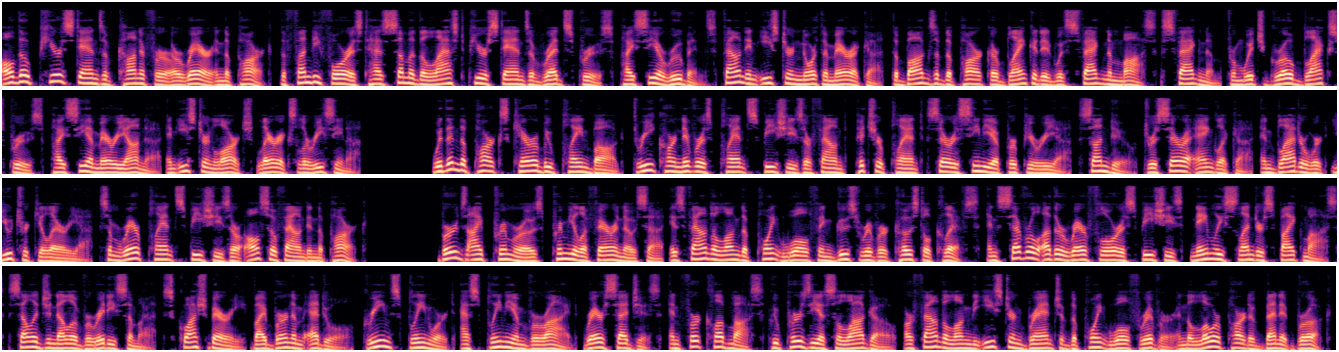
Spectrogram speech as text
Although pure stands of conifer are rare in the park, the Fundy Forest has some of the last pure stands of red spruce rubens found in eastern North America. The bogs of the park are blanketed with sphagnum moss sphagnum from which grow black spruce Picea mariana and eastern larch Larix laricina. Within the park's Caribou Plain Bog, three carnivorous plant species are found, pitcher plant Sarracenia purpurea, sundew Drosera anglica, and bladderwort Utricularia. Some rare plant species are also found in the park. Bird's eye primrose is found along the Point Wolfe and Goose River coastal cliffs, and several other rare flora species, namely slender spikemoss viridissima, squashberry Viburnum edule, green spleenwort Asplenium viride, rare sedges, and fir clubmoss selago, are found along the eastern branch of the Point Wolfe River and the lower part of Bennett Brook.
